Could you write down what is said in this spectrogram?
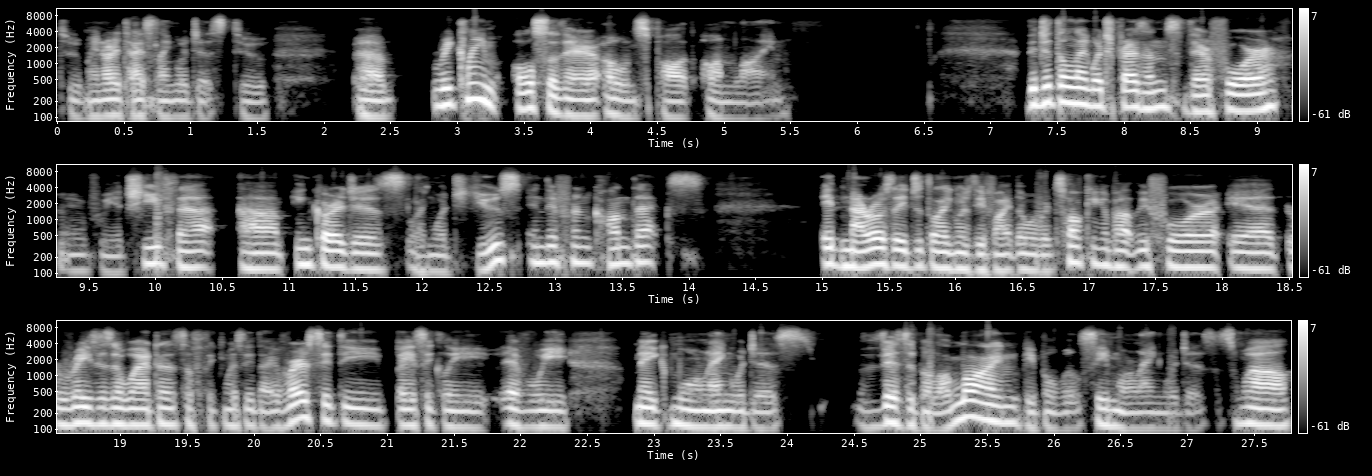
to minoritized languages to uh, reclaim also their own spot online. Digital language presence, therefore, if we achieve that, um, encourages language use in different contexts. It narrows the digital language divide that we were talking about before. It raises awareness of linguistic diversity. Basically, if we make more languages visible online, people will see more languages as well.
